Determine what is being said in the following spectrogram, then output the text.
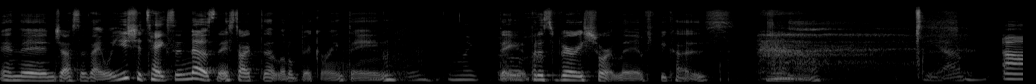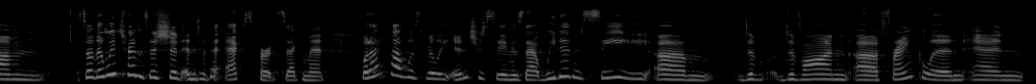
And then Justin's like, well, you should take some notes. And they start the little bickering thing. I'm like, They, but it's very short lived because yeah. Um, so then we transition into the expert segment. What I thought was really interesting is that we didn't see um, Dev- DeVon uh, Franklin and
